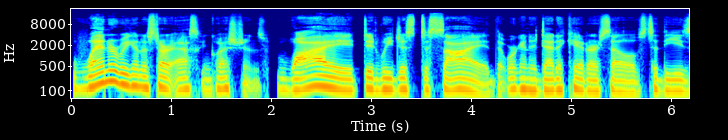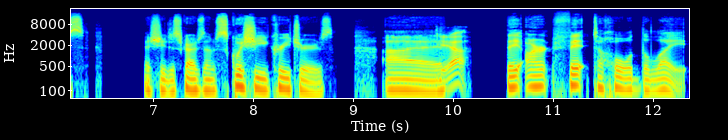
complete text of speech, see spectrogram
when are we going to start asking questions? Why did we just decide that we're going to dedicate ourselves to these, as she describes them, squishy creatures? Uh, yeah, they aren't fit to hold the light.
